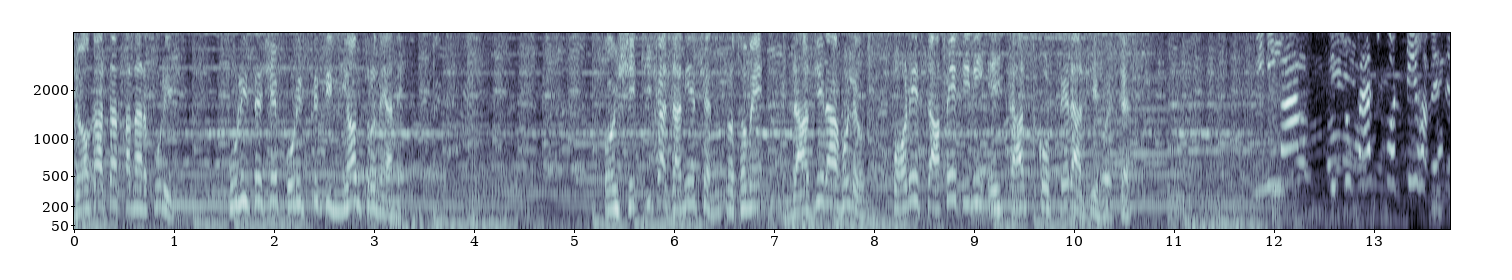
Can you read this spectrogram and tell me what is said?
জগাচা থানার পুলিশ। পুলিশ এসে পরিস্থিতি নিয়ন্ত্রণে আনে। ওই শিক্ষিকা জানিয়েছেন, প্রথমে রাজি না হলেও পরে চাপে তিনি এই কাজ করতে রাজি হয়েছেন। কিছু কাজ করতেই হবে সে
